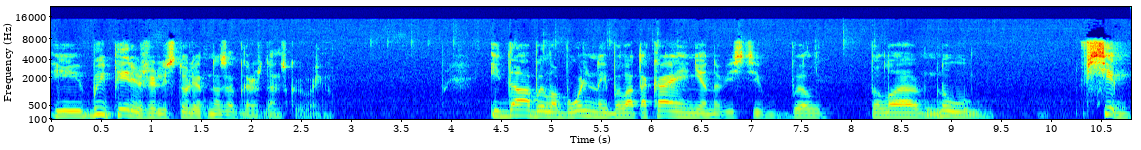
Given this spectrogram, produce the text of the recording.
И мы пережили сто лет назад гражданскую войну. И да, было больно, и была такая ненависть, и был, была, ну, все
